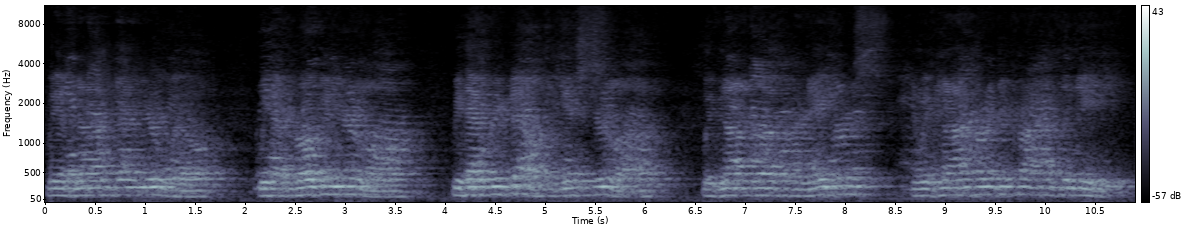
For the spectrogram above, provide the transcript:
We have not done your will. We have broken your law. We have rebelled against your love. We've not loved our neighbors, and we've not heard the cry of the needy.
